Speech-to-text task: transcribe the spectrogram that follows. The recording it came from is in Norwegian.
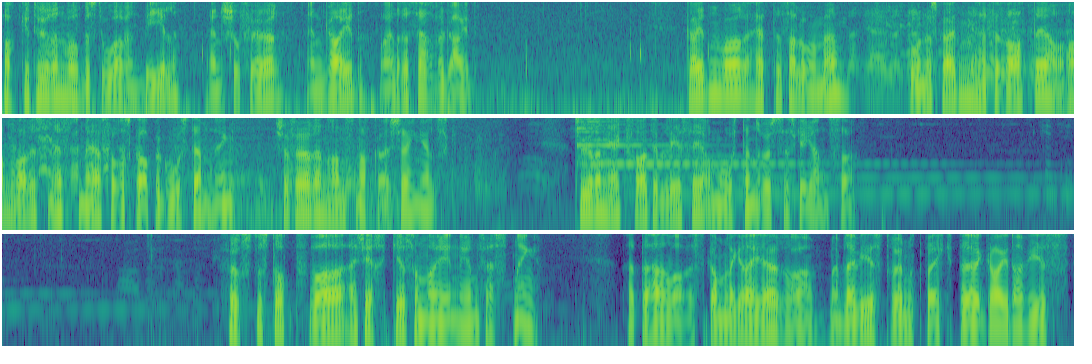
Pakketuren vår besto av en bil, en sjåfør, en guide og en reserveguide. Guiden vår heter Salome. Bonusguiden heter Rati, og han var visst mest med for å skape god stemning. Sjåføren han snakka ikke engelsk. Turen gikk fra Tbilisi og mot den russiske grensa. Første stopp var ei kirke som var inne i en festning. Dette her var visst gamle greier, og vi ble vist rundt på ekte guideavis.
